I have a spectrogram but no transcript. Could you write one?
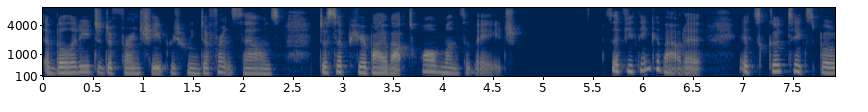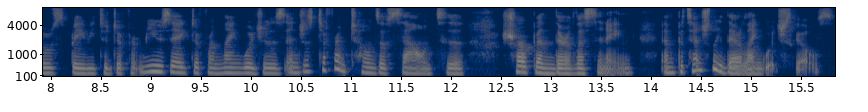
ability to differentiate between different sounds disappear by about 12 months of age. So, if you think about it, it's good to expose baby to different music, different languages, and just different tones of sound to sharpen their listening and potentially their language skills.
